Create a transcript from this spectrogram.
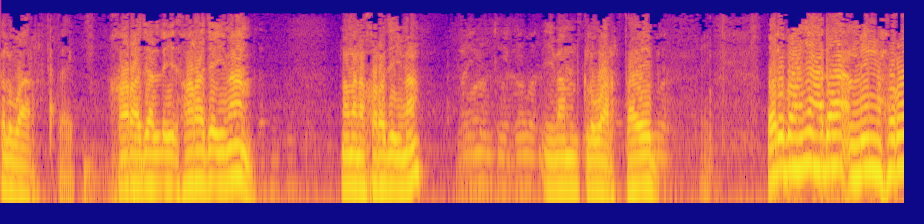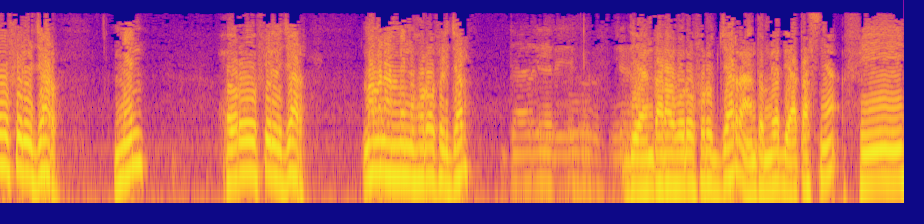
كلوار طيب. خرج خرج إمام. ما من خرج إمام؟ إمام كلوار طيب. Dari bawahnya ada min hurufil jar. Min hurufil jar. Ma mana min hurufil jar? Dari huruf di antara huruf-huruf jar antum lihat di atasnya fi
